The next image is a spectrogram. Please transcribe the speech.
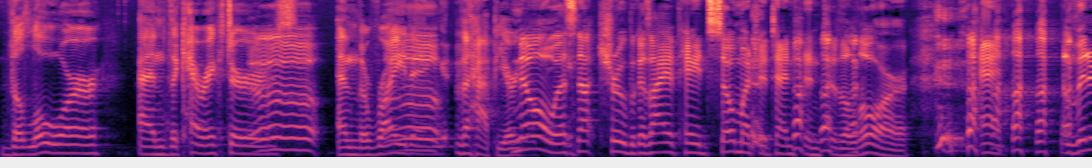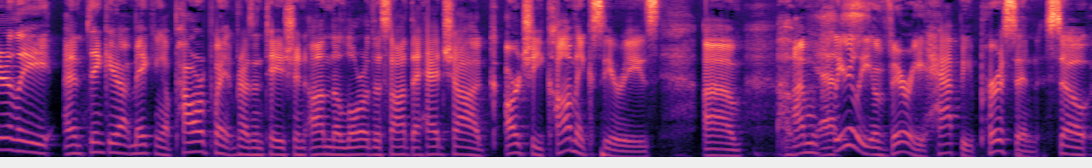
the lore and the characters Uh, and the writing, the happier. no that's not true because i have paid so much attention to the lore and literally i'm thinking about making a powerpoint presentation on the lore of the sonic the hedgehog archie comic series um, i'm yes. clearly a very happy person so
